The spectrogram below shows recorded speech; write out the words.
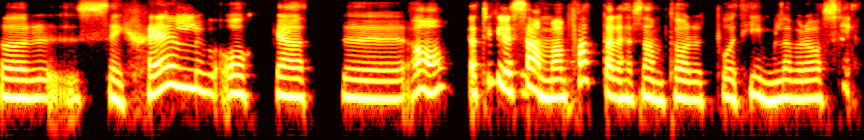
för sig själv och att eh, ja, jag tycker det sammanfattar det här samtalet på ett himla bra sätt.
